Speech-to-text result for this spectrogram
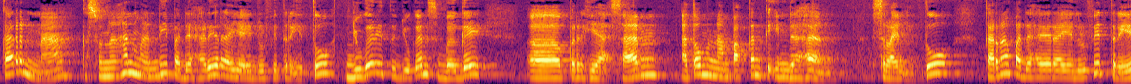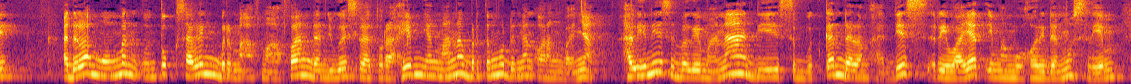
Karena kesunahan mandi pada hari raya Idul Fitri itu juga ditujukan sebagai e, perhiasan atau menampakkan keindahan. Selain itu, karena pada hari raya Idul Fitri adalah momen untuk saling bermaaf-maafan dan juga silaturahim yang mana bertemu dengan orang banyak. Hal ini sebagaimana disebutkan dalam hadis riwayat Imam Bukhari dan Muslim.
